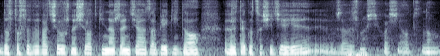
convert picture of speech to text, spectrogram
dostosowywać różne środki, narzędzia, zabiegi do y, tego, co się dzieje, w zależności właśnie od no,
